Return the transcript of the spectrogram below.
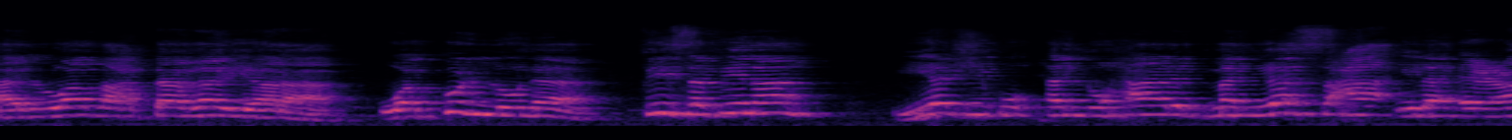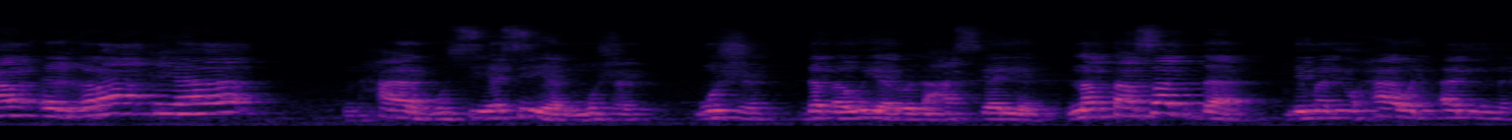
الوضع تغير وكلنا في سفينة يجب أن نحارب من يسعى إلى إغراقها. نحاربه سياسيا مش مش دمويا ولا عسكريا. نتصدى لمن يحاول أن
